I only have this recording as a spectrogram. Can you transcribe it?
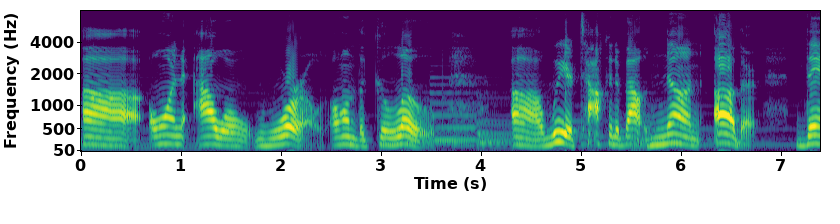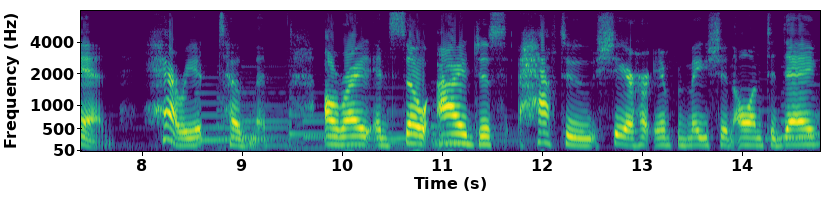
uh, on our world, on the globe. Uh, we are talking about none other than Harriet Tubman. All right, and so I just have to share her information on today.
